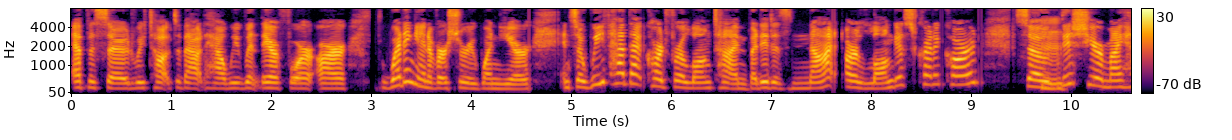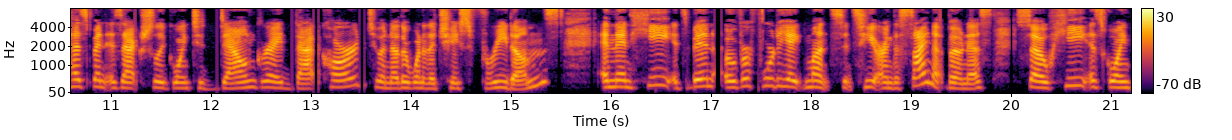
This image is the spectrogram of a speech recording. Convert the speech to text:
episode, we talked about how we went there for our wedding anniversary one year. And so, we've had that card for a long time, but it is not our longest credit card. So mm. this year, my husband is actually going to downgrade that card to another one of the Chase Freedoms. And then he, it's been over 48 months since he earned the sign up bonus. So he is going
